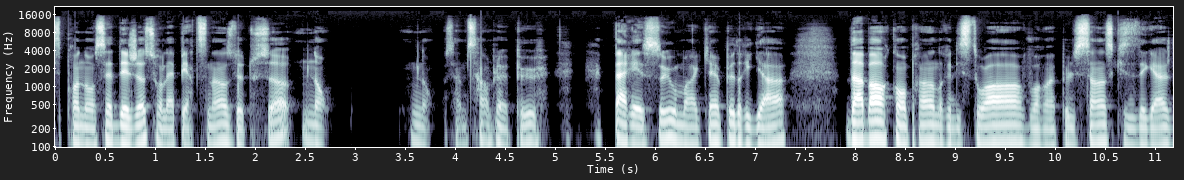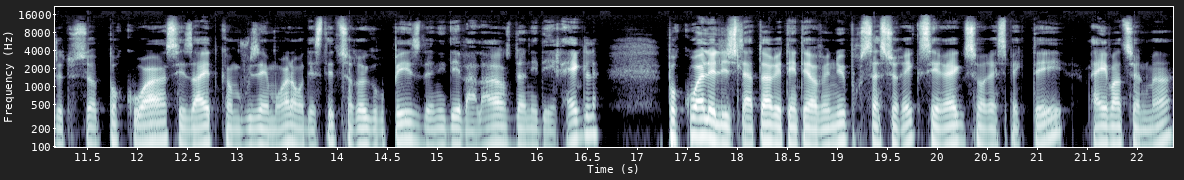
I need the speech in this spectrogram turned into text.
se prononçaient déjà sur la pertinence de tout ça. Non. Non, ça me semble un peu paresseux ou manquer un peu de rigueur. D'abord, comprendre l'histoire, voir un peu le sens qui se dégage de tout ça. Pourquoi ces êtres comme vous et moi ont décidé de se regrouper, se donner des valeurs, se donner des règles? Pourquoi le législateur est intervenu pour s'assurer que ces règles soient respectées? Ben, éventuellement,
